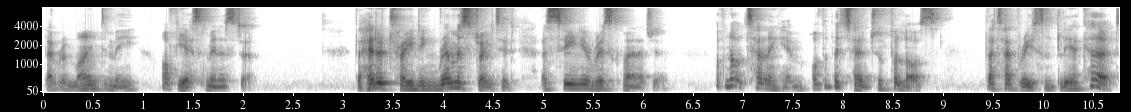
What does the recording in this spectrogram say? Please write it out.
that reminded me of Yes Minister the head of trading remonstrated a senior risk manager of not telling him of the potential for loss that had recently occurred.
